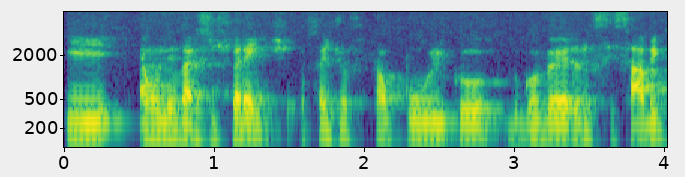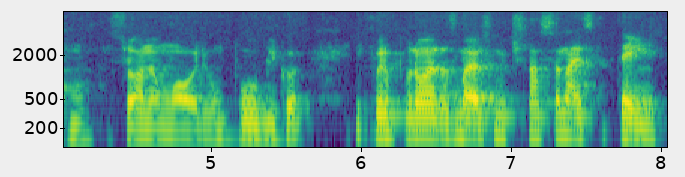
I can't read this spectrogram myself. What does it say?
e é um universo diferente. Eu saí de um hospital público, do governo, vocês sabem como funciona um órgão público, e fui por uma das maiores multinacionais que tem.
